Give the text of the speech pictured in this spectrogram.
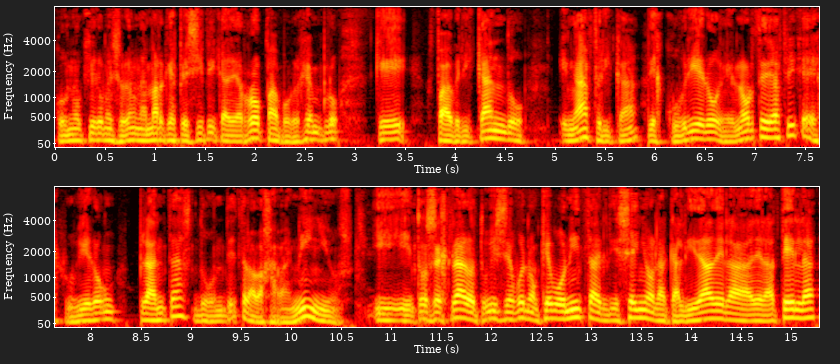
con, no quiero mencionar una marca específica de ropa, por ejemplo, que fabricando en África, descubrieron, en el norte de África, descubrieron plantas donde trabajaban niños. Y entonces, claro, tú dices, bueno, qué bonita el diseño, la calidad de la, de la tela,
